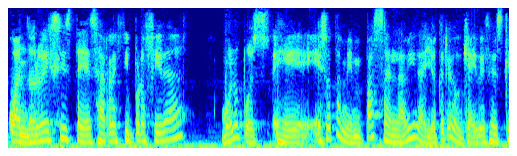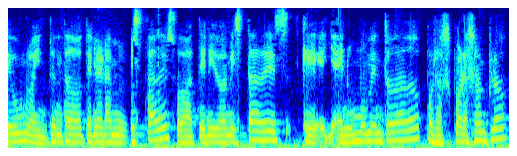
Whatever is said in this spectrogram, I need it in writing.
Cuando no existe esa reciprocidad, bueno, pues eh, eso también pasa en la vida. Yo creo que hay veces que uno ha intentado tener amistades o ha tenido amistades que en un momento dado, pues, por ejemplo,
